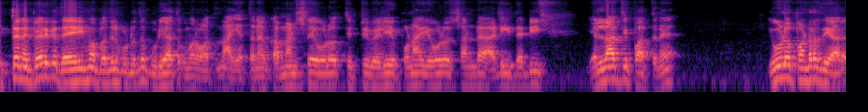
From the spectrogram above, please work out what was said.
இத்தனை பேருக்கு தைரியமா பதில் கொடுத்தது குடியாத்த குமரன் மட்டும் தான். எத்தனை கமெண்ட்ஸ்ல எவ்வளோ திட்டு வெளியே போனா எவ்வளோ சண்டை அடி தடி எல்லாத்தையும் பார்த்துன்னு இவ்வளோ பண்றது யாரு?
